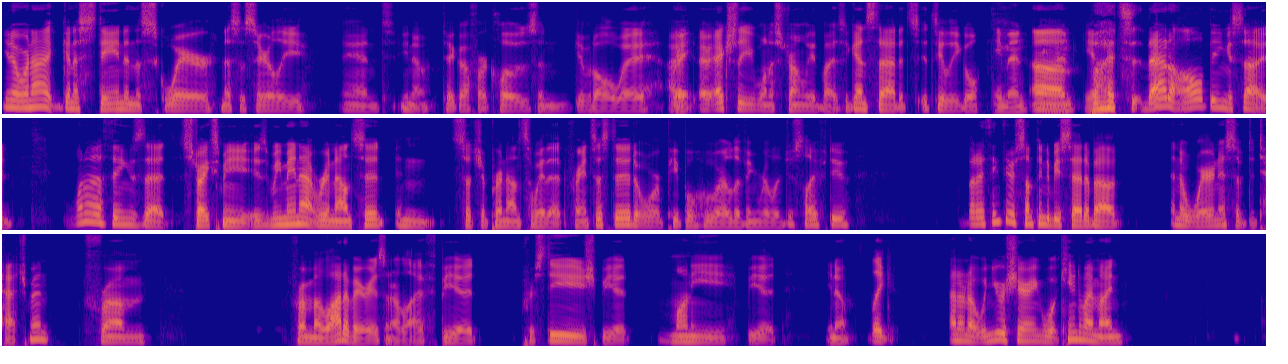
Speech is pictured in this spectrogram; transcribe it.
you know, we're not gonna stand in the square necessarily and you know take off our clothes and give it all away. Right. I, I actually want to strongly advise against that. It's it's illegal. amen. Um, amen. Yeah. But that all being aside, one of the things that strikes me is we may not renounce it in such a pronounced way that Francis did or people who are living religious life do. But I think there's something to be said about an awareness of detachment from from a lot of areas in our life, be it prestige, be it money, be it, you know, like I don't know, when you were sharing what came to my mind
